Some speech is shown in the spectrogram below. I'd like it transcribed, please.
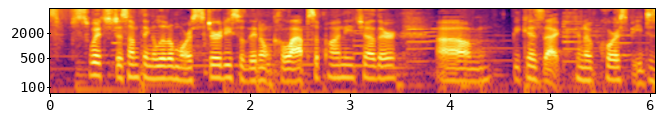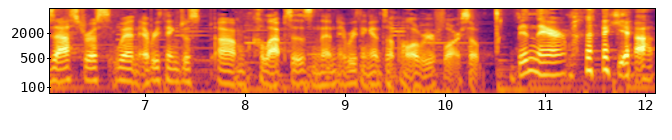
switch to something a little more sturdy so they don't collapse upon each other. Um, because that can, of course, be disastrous when everything just um, collapses and then everything ends up all over your floor. So, been there, yeah.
